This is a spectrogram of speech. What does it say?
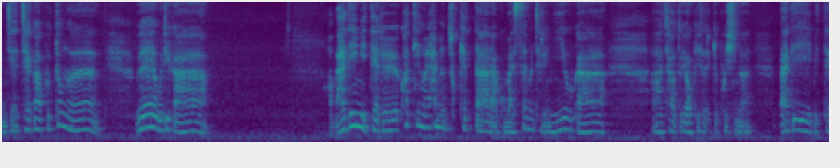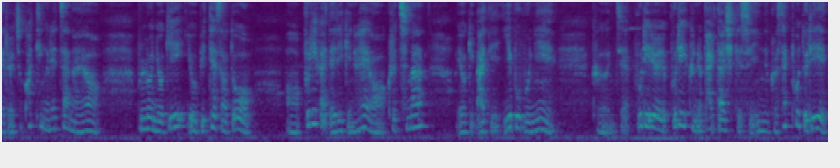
이제 제가 보통은 왜 우리가 어, 마디 밑에를 커팅을 하면 좋겠다라고 말씀을 드린 이유가 아, 저도 여기서 이렇게 보시면 마디 밑에를 좀 커팅을 했잖아요. 물론 여기 요 밑에서도 어, 뿌리가 내리기는 해요. 그렇지만 여기 마디 이 부분이 그 이제 뿌리를 뿌리 근을 발달시킬 수 있는 그 세포들이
